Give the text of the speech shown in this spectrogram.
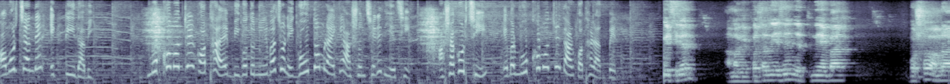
অমরচাঁদের একটি দাবি। মুখ্যমন্ত্রীর কথায় বিগত নির্বাচনে গৌতম রায়কে আসন ছেড়ে দিয়েছি। আশা করছি এবার মুখ্যমন্ত্রী তার কথা রাখবেন। আমাকে কথা দিয়েছেন যে তুমি এবার বসো, আমরা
